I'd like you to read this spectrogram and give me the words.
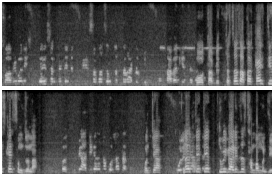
स्वाभिमानी शेतकरी संघटनेचे तुम्ही सभासद असताना अटक केली ताब्यात घेतलं हो ताब्यात तसंच. आता काय तेच काय समजू ना. तुम्ही अधिकाऱ्यांना बोलला का पण त्या नाही ते ते तुम्ही गाडीतच थांबा म्हणली.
